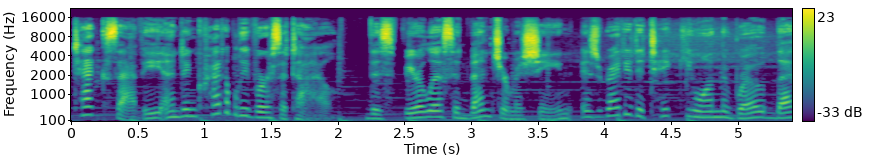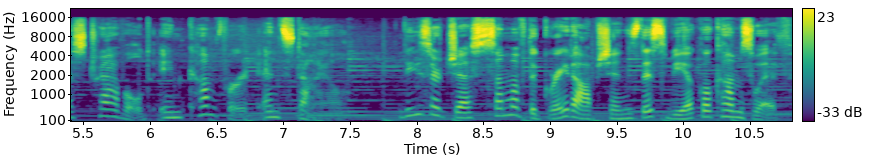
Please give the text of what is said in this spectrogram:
Tech-savvy and incredibly versatile, this fearless adventure machine is ready to take you on the road less traveled in comfort and style. These are just some of the great options this vehicle comes with.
